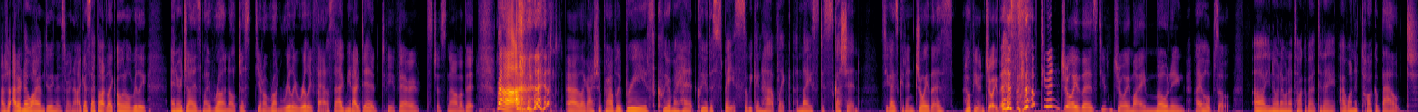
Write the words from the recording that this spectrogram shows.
I don't, I don't know why I'm doing this right now. I guess I thought like, oh, it'll really energize my run. I'll just, you know, run really, really fast. I mean, I did, to be fair. It's just now I'm a bit rah. Uh, like, I should probably breathe, clear my head, clear the space so we can have like a nice discussion so you guys can enjoy this. I hope you enjoy this. Do you enjoy this? Do you enjoy my moaning? I hope so. Uh, you know what I want to talk about today? I want to talk about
